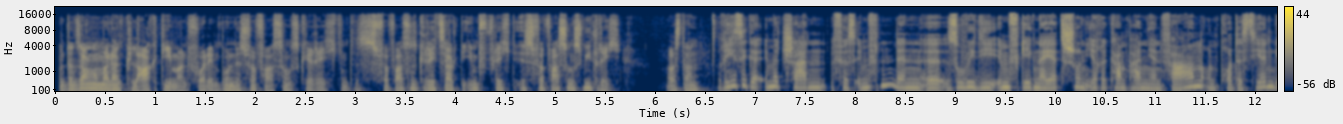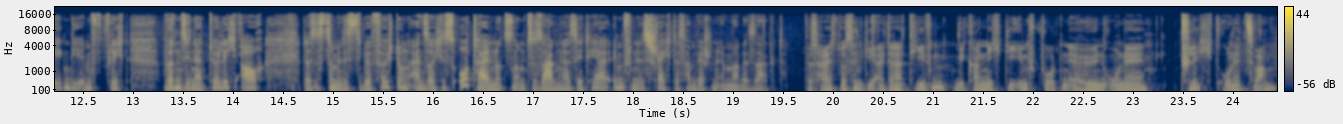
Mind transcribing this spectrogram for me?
Und dann sagen wir mal, dann klagt jemand vor dem Bundesverfassungsgericht. Und das Verfassungsgericht sagt, die Impfpflicht ist verfassungswidrig. Was dann? Riesiger Imageschaden fürs Impfen, denn äh, so wie die Impfgegner jetzt schon ihre Kampagnen fahren und protestieren gegen die Impfpflicht, würden sie natürlich auch, das ist zumindest die Befürchtung, ein solches Urteil nutzen, um zu sagen, ja, seht her, Impfen ist schlecht, das haben wir schon immer gesagt. Das heißt, was sind die Alternativen? Wie kann ich die Impfquoten erhöhen, ohne Pflicht, ohne Zwang?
